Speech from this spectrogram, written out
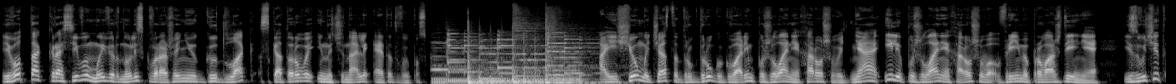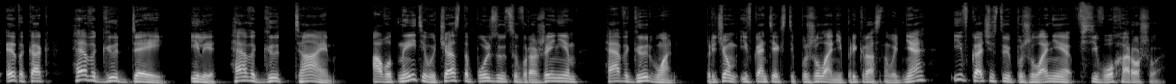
И вот так красиво мы вернулись к выражению good luck, с которого и начинали этот выпуск. А еще мы часто друг другу говорим пожелание хорошего дня или пожелание хорошего времяпровождения. И звучит это как have a good day или have a good time. А вот нейтивы часто пользуются выражением have a good one. Причем и в контексте пожеланий прекрасного дня, и в качестве пожелания всего хорошего.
